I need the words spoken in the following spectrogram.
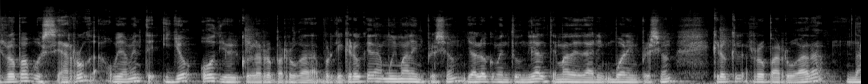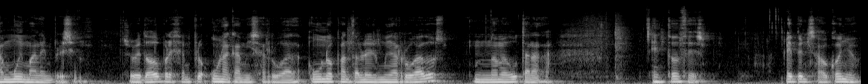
ropa pues se arruga, obviamente, y yo odio ir con la ropa arrugada porque creo que da muy mala impresión, ya lo comenté un día, el tema de dar buena impresión, creo que la ropa arrugada da muy mala impresión. Sobre todo, por ejemplo, una camisa arrugada unos pantalones muy arrugados no me gusta nada. Entonces, he pensado, coño,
